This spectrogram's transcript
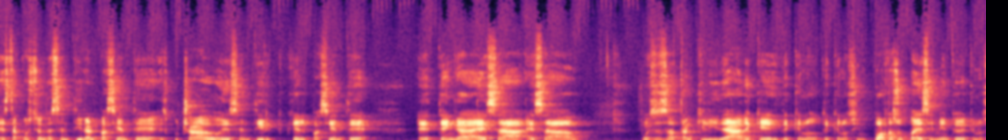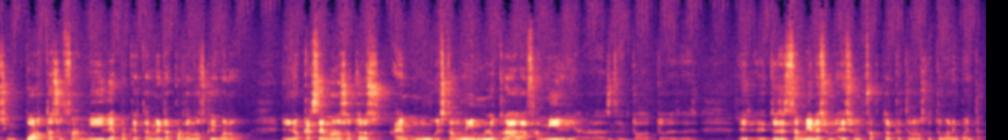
esta cuestión de sentir al paciente escuchado y de sentir que el paciente eh, tenga esa, esa, pues esa tranquilidad de que, de, que nos, de que nos importa su padecimiento y de que nos importa su familia, porque también recordemos que, bueno, en lo que hacemos nosotros está muy involucrada la familia, ¿verdad? entonces también es un, es un factor que tenemos que tomar en cuenta.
